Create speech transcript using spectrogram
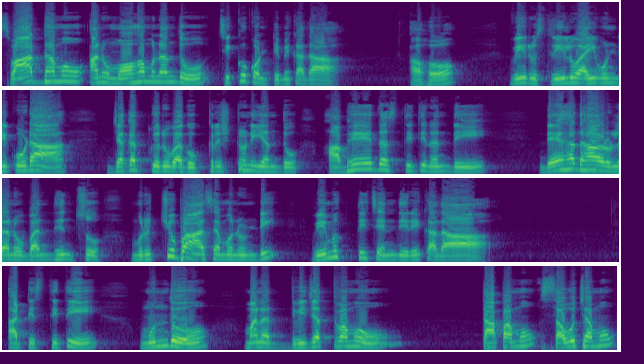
స్వార్థము అను మోహమునందు చిక్కుకొంటిమి కదా. అహో వీరు స్త్రీలు అయి ఉండి కూడా జగద్గురువగు కృష్ణుని యందు అభేద స్థితి నంది దేహధారులను బంధించు మృత్యుపాశము నుండి విముక్తి చెందిరి కదా. అట్టి స్థితి ముందు మన ద్విజత్వము తపము శౌచము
